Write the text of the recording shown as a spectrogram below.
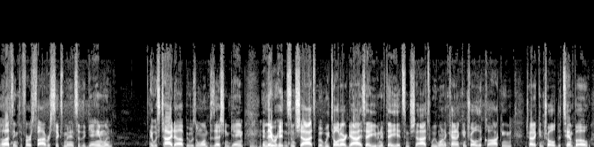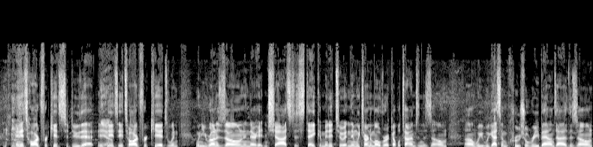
Uh, I think the first five or six minutes of the game when it was tied up. It was a one possession game, mm-hmm. and they were hitting some shots. But we told our guys, hey, even if they hit some shots, we want to kind of control the clock and try to control the tempo. and it's hard for kids to do that. It, yeah. It's it's hard for kids when when you run a zone and they're hitting shots to stay committed to it. And then we turned them over a couple times in the zone. Um, we we got some crucial rebounds out of the zone,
